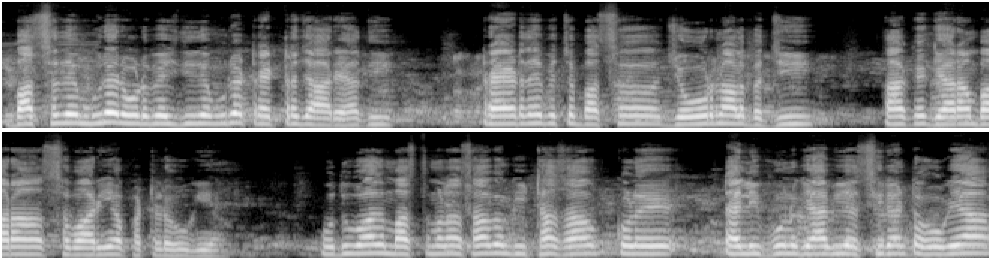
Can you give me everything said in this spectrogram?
ਬੱਸ ਦੇ ਮੂਹਰੇ ਰੋਡਵੇਜ ਦੀ ਦੇ ਮੂਹਰੇ ਟਰੈਕਟਰ ਜਾ ਰਿਹਾ ਸੀ। ਟਰੈਕ ਦੇ ਵਿੱਚ ਬੱਸ ਜ਼ੋਰ ਨਾਲ ਵੱਜੀ ਤਾਂ ਕਿ 11 12 ਸਵਾਰੀਆਂ ਫੱਟੜ ਹੋ ਗਈਆਂ। ਉਦੋਂ ਬਾਅਦ ਮਸਤਮਣਾ ਸਾਹਿਬ, ਅੰਗੀਠਾ ਸਾਹਿਬ ਕੋਲੇ ਟੈਲੀਫੋਨ ਗਿਆ ਵੀ ਐਕਸੀਡੈਂਟ ਹੋ ਗਿਆ।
